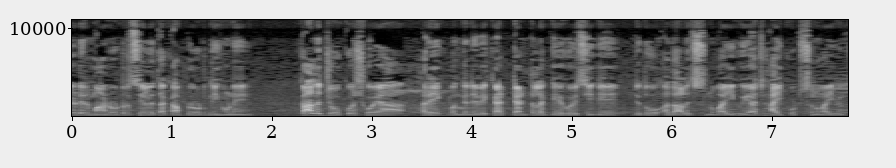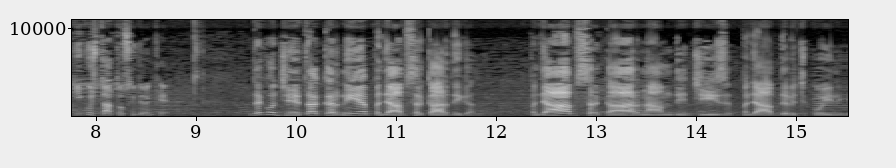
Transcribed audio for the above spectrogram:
ਜਿਹੜੇ ਰਿਮਾਂਡ ਆਰਡਰ ਸੀ, ਹਲੇ ਤੱਕ ਅਪਲੋਡ ਨਹੀਂ ਹੋਣੇ। ਕੱਲ ਜੋ ਕੁਝ ਹੋਇਆ, ਹਰੇਕ ਬੰਦੇ ਨੇ ਵੇਖਿਆ, ਟੈਂਟ ਲੱਗੇ ਹੋਏ ਸੀਗੇ, ਜਦੋਂ ਅਦਾਲਤ 'ਚ ਸੁਣਵਾਈ ਹੋਈ, ਅੱਜ ਹਾਈ ਕੋਰਟ ਸੁਣਵਾਈ ਹੋਈ। ਕੀ ਕੁਝ ਤਾਂ ਤੁਸੀਂ ਵੀ ਰੱਖੇ? ਦੇਖੋ, ਜੇ ਤਾਂ ਕਰਨੀ ਹੈ ਪੰਜਾਬ ਸਰਕਾਰ ਦੀ ਗੱਲ। ਪੰਜਾਬ ਸਰਕਾਰ ਨਾਮ ਦੀ ਚੀਜ਼ ਪੰਜਾਬ ਦੇ ਵਿੱਚ ਕੋਈ ਨਹੀਂ।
